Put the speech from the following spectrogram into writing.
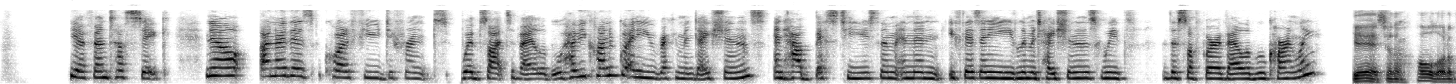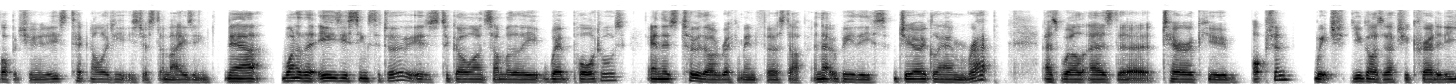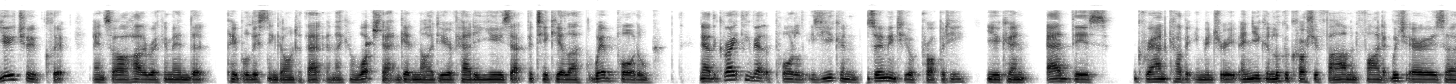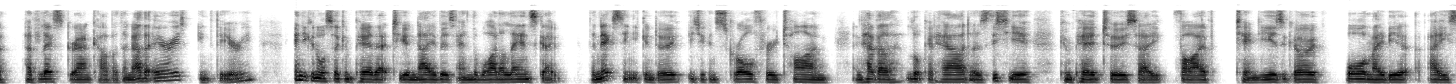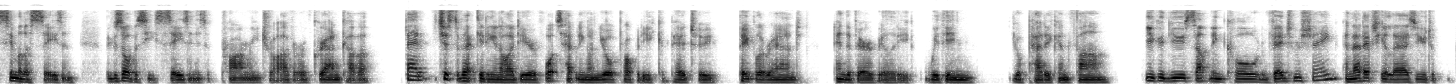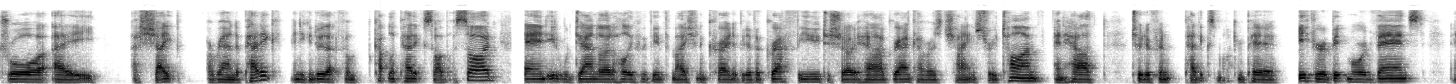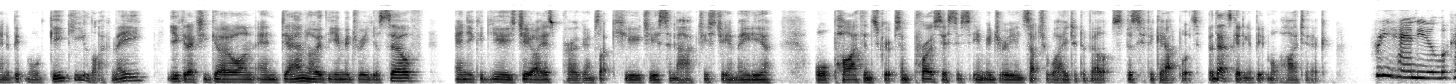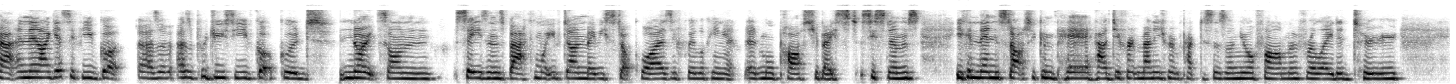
Yeah, fantastic. Now, I know there's quite a few different websites available. Have you kind of got any recommendations and how best to use them? And then if there's any limitations with the software available currently? Yeah, so a whole lot of opportunities. Technology is just amazing. Now, one of the easiest things to do is to go on some of the web portals, and there's two that I would recommend first up, and that would be this GeoGlam RaPP, as well as the Terria Cube option, which you guys have actually created a YouTube clip. And so I highly recommend that people listening go onto that and they can watch that and get an idea of how to use that particular web portal. Now, the great thing about the portal is you can zoom into your property, you can add this ground cover imagery and you can look across your farm and find out which areas are, have less ground cover than other areas in theory. And you can also compare that to your neighbours and the wider landscape. The next thing you can do is you can scroll through time and have a look at how does this year compared to say five, ten years ago, or maybe a, a similar season, because obviously season is a primary driver of ground cover. And it's just about getting an idea of what's happening on your property compared to people around and the variability within your paddock and farm you could use something called VegMachine, and that actually allows you to draw a, a shape around a paddock, and you can do that from a couple of paddocks side by side, and it will download a whole heap of information and create a bit of a graph for you to show how ground cover has changed through time and how two different paddocks might compare. If you're a bit more advanced and a bit more geeky like me, you could actually go on and download the imagery yourself and you could use GIS programs like QGIS and ArcGIS GeoMedia or Python scripts and process this imagery in such a way to develop specific outputs. But that's getting a bit more high tech. Pretty handy to look at. And then I guess if you've got, as a, as a producer, you've got good notes on seasons back and what you've done, maybe stock wise, if we're looking at, at more pasture based systems, you can then start to compare how different management practices on your farm have related to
